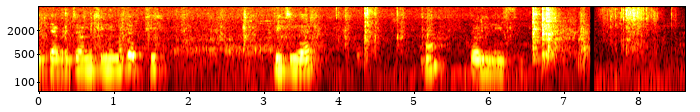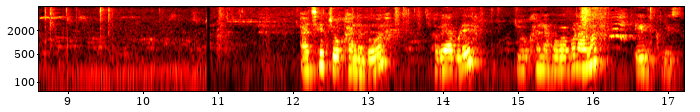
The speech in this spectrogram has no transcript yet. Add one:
રીતે આપણે ચમચીની મદદથી બીજી વાર આ તળી લઈશું. આ છે ચોખાના પૌવા. હવે આપણે ચોખાના પૌવા પણ આમાં એડ કરીશું.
